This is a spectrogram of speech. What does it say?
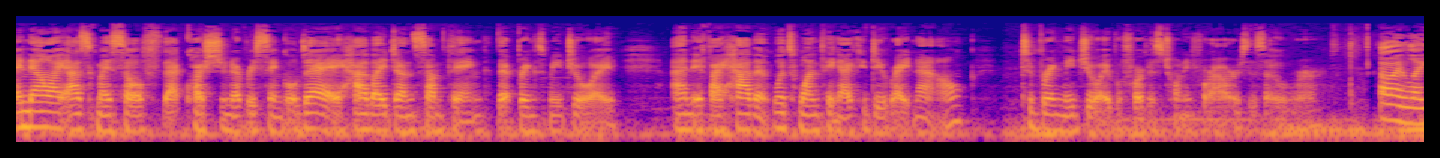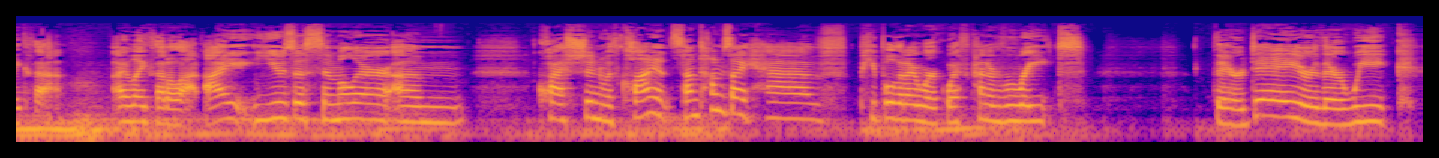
and now I ask myself that question every single day. Have I done something that brings me joy? And if I haven't, what's one thing I could do right now to bring me joy before this 24 hours is over? Oh, I like that. I like that a lot. I use a similar um, question with clients. Sometimes I have people that I work with kind of rate their day or their week,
